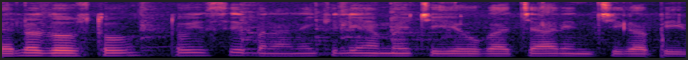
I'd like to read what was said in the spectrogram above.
हेलो दोस्तों तो इसे बनाने के लिए हमें चाहिए होगा चार इंची का पी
